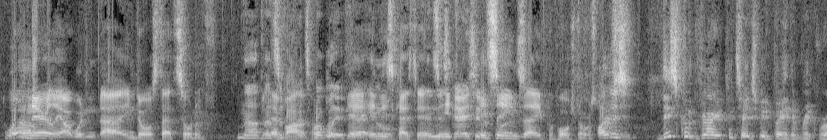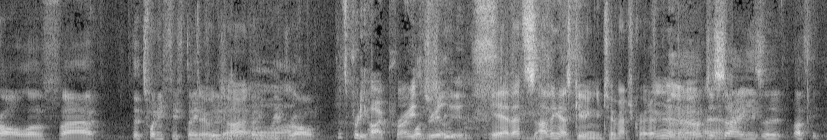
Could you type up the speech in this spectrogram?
ordinarily I wouldn't uh, endorse that sort of No, that's, a, advice. that's probably a but yeah. fair In call. this case, yeah, In it's- this it, case, it, it applies. seems a proportional I response. just this could very potentially be the Rick roll of uh, the 2015 There we version of go. being Rick rolled. That's pretty high praise, What's- really. yeah, that's. I think that's giving you too much credit. Yeah. Uh, I'm just saying, is a I think.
